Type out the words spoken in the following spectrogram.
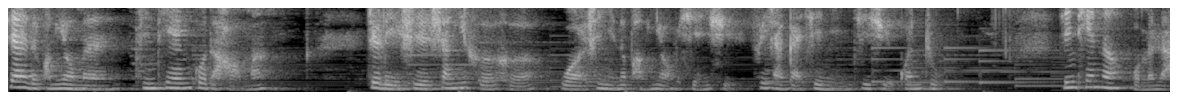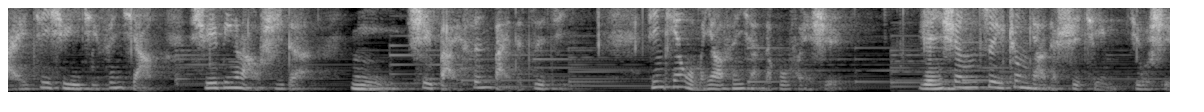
亲爱的朋友们，今天过得好吗？这里是商一和和，我是您的朋友贤许，非常感谢您继续关注。今天呢，我们来继续一起分享薛冰老师的《你是百分百的自己》。今天我们要分享的部分是：人生最重要的事情就是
